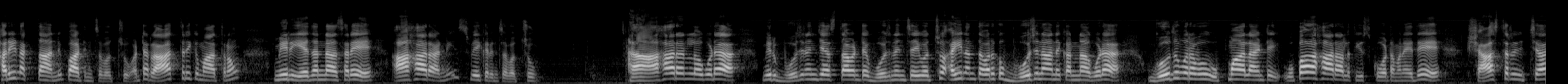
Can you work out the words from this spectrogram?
హరినక్తాన్ని పాటించవచ్చు. అంటే రాత్రికి మాత్రం మీరు ఏదన్నా సరే ఆహారాన్ని స్వీకరించవచ్చు. ఆ ఆహారంలో కూడా మీరు భోజనం చేస్తామంటే భోజనం చేయవచ్చు. అయినంత వరకు భోజనానికన్నా కూడా గోధుమ రవ్వ ఉప్మా లాంటి ఉపాహారాలు తీసుకోవటం అనేది శాస్త్రరీత్యా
